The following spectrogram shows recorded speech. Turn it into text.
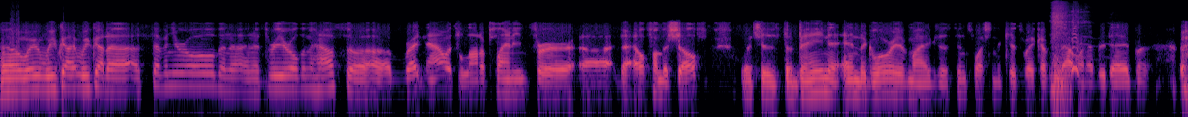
Uh, we, have got we've got a, a seven-year-old and a, and a, three-year-old in the house. So uh, right now, it's a lot of planning for uh, the Elf on the Shelf, which is the bane and the glory of my existence. Watching the kids wake up to that one every day. But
